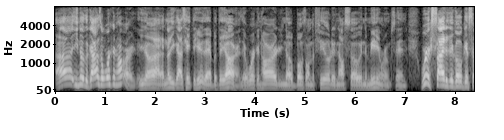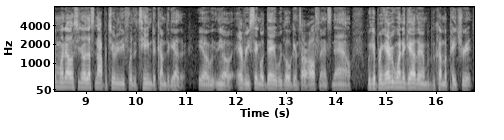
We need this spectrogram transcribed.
Uh, you know, the guys are working hard. You know, I I know you guys hate to hear that, but they are. They're working hard, you know, both on the field and also in the meeting rooms. And we're excited to go against someone else. You know, that's an opportunity for the team to come together. You know, you know, every single day we go against our offense. Now we can bring everyone together and we become a patriot,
